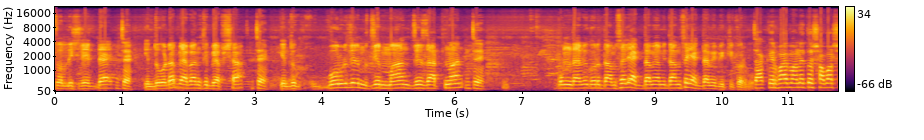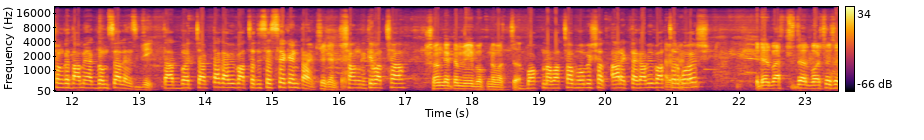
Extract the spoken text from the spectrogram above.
চল্লিশ রেট দেয়। কিন্তু ওটা ব্যাংক ব্যবসা। কিন্তু গরুর যে মান যে জাতমান কম দামি গরুর দাম চাইলে এক দামে আমি দাম চাই এক দামে বিক্রি করব। চাকির ভাই মানে তো সবার সঙ্গে দামে একদম চ্যালেঞ্জ জি। তারপর চারটা গাবি বাচ্চা দিচ্ছে সেকেন্ড টাইম সেকেন্ড সঙ্গে কি বাচ্চা? সঙ্গে একটা মেয়ে বকনা বাচ্চা। বকনা বাচ্চা ভবিষ্যৎ। আর একটা গাবি বাচ্চার বয়স এটার বাচ্চাটার বয়স হয়েছে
